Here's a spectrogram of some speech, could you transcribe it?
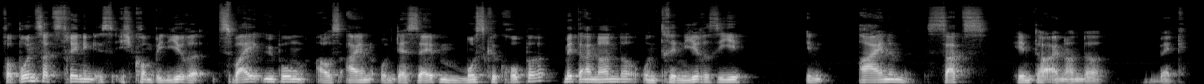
Verbundsatztraining ist, ich kombiniere zwei Übungen aus ein und derselben Muskelgruppe miteinander und trainiere sie in einem Satz hintereinander weg.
